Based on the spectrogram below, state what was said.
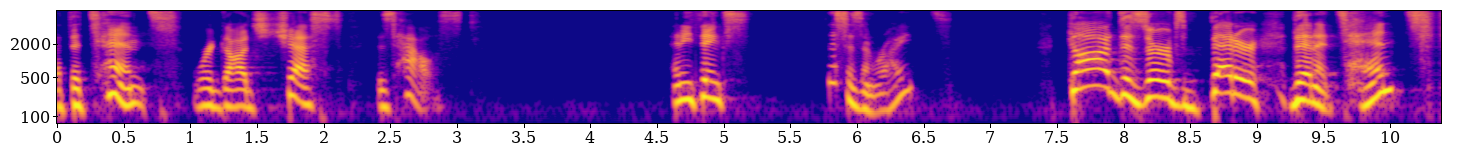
at the tent where God's chest is housed. And he thinks, this isn't right. God deserves better than a tent.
